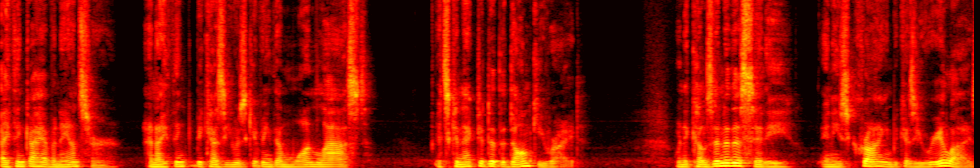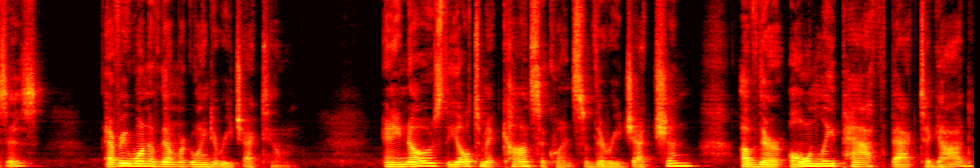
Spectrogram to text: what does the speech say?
I think I have an answer. And I think because he was giving them one last, it's connected to the donkey ride when he comes into the city and he's crying because he realizes every one of them are going to reject him. And he knows the ultimate consequence of their rejection of their only path back to God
